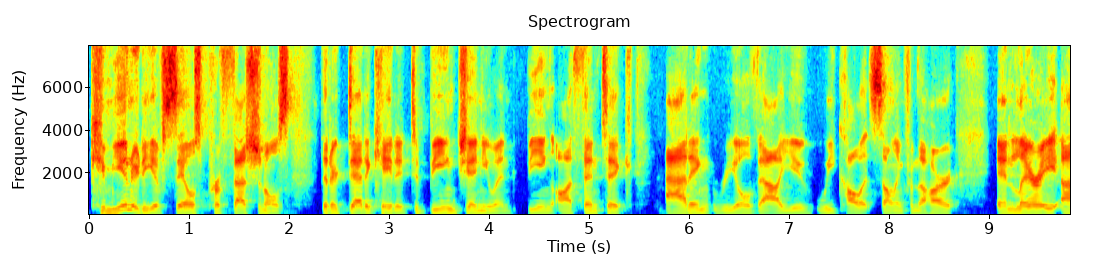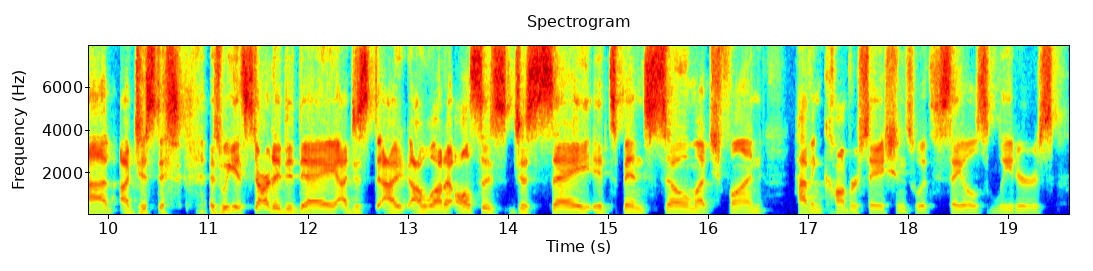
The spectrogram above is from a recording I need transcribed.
community of sales professionals that are dedicated to being genuine, being authentic, adding real value. We call it selling from the heart. And Larry, uh, I just as, as, we get started today, I just I, I want to also just say it's been so much fun having conversations with sales leaders,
